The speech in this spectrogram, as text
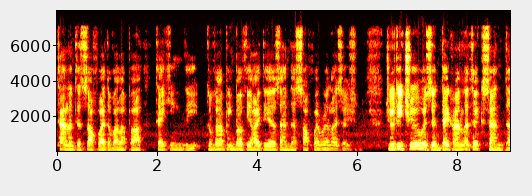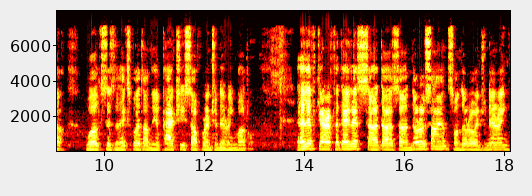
talented software developer, taking the developing both the ideas and the software realization. Judy Qiu is in data analytics and uh, works as an expert on the Apache software engineering model. Elif Garyfallidis uh, does uh, neuroscience or neuroengineering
